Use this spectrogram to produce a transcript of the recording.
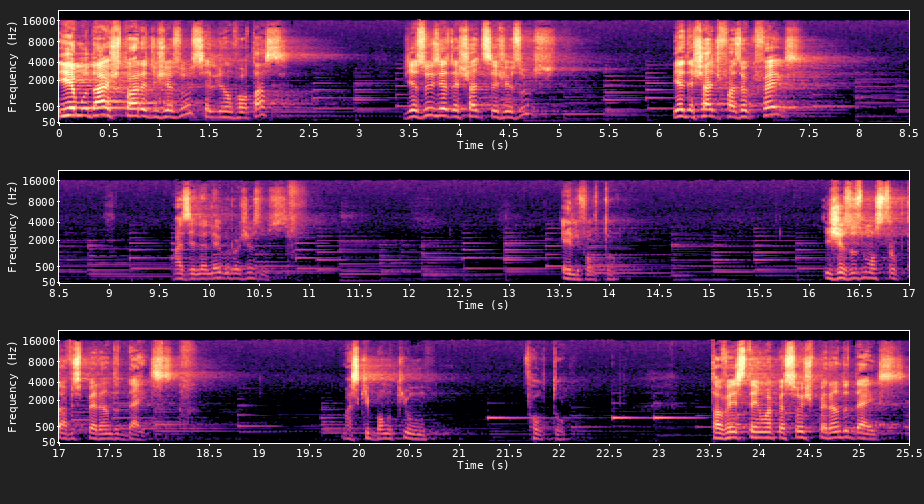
Ia mudar a história de Jesus se ele não voltasse? Jesus ia deixar de ser Jesus? Ia deixar de fazer o que fez? Mas ele alegrou Jesus. Ele voltou. E Jesus mostrou que estava esperando dez. Mas que bom que um voltou. Talvez tenha uma pessoa esperando dez.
